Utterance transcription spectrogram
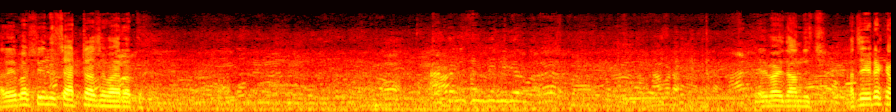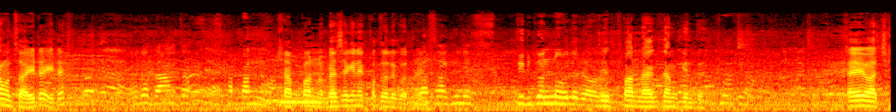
আর পাশে কিন্তু চারটা আছে ভাইরাতে এই ভাই দাম দিচ্ছি। আচ্ছা এটা কেমন চাই? এটা এটা? ছাপ্পান্ন। বেচা কিনে কত হলে করবে? বেচা তিরপান্ন হলে। তিপ্পান্ন একদম কিন্তু এই আচ্ছা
